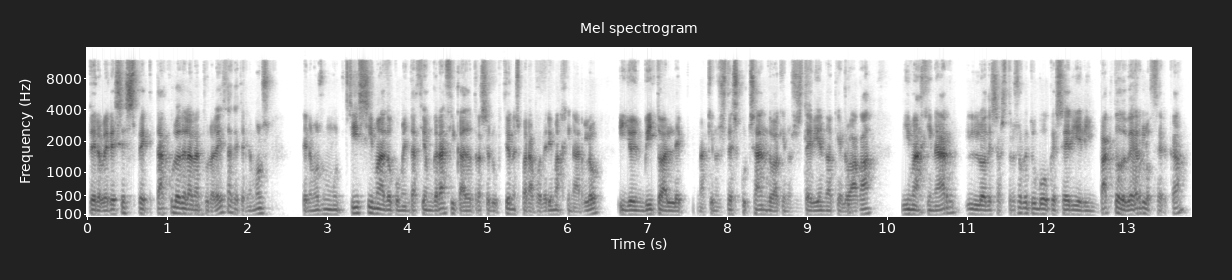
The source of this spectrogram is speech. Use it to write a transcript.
Pero ver ese espectáculo de la naturaleza que tenemos, tenemos muchísima documentación gráfica de otras erupciones para poder imaginarlo. Y yo invito al, a quien nos esté escuchando, a quien nos esté viendo, a que lo haga, imaginar lo desastroso que tuvo que ser y el impacto de verlo cerca,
